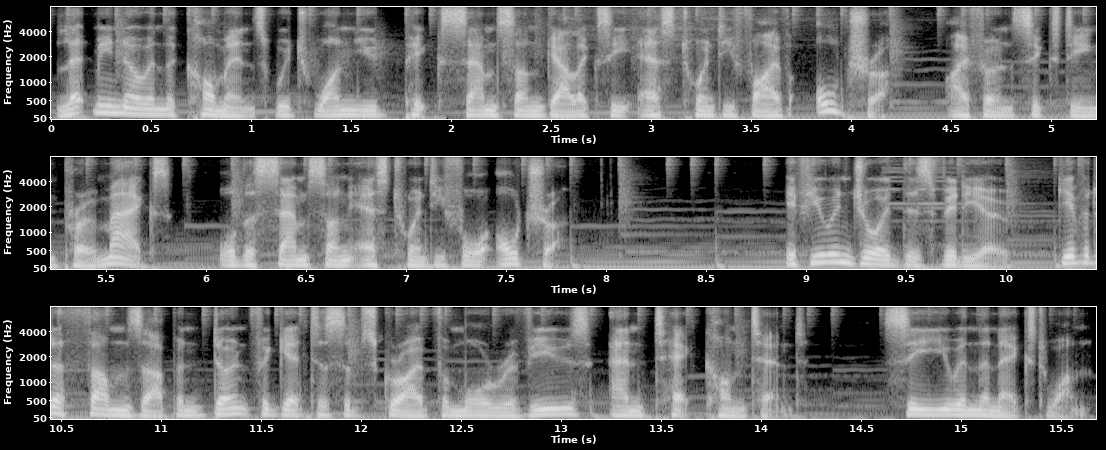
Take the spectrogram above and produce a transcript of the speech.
Let me know in the comments which one you'd pick Samsung Galaxy S25 Ultra, iPhone 16 Pro Max, or the Samsung S24 Ultra. If you enjoyed this video, give it a thumbs up and don't forget to subscribe for more reviews and tech content. See you in the next one.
